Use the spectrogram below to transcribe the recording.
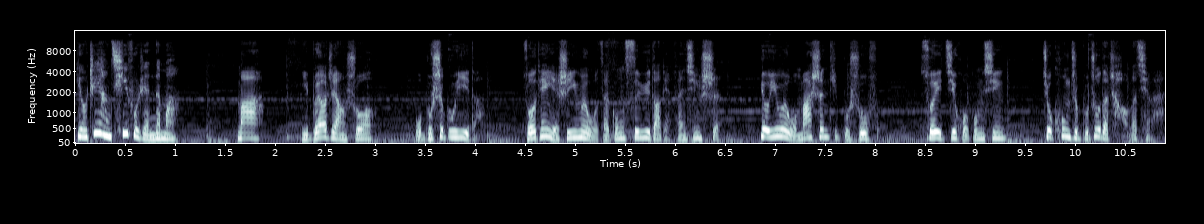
有这样欺负人的吗？妈，你不要这样说，我不是故意的。昨天也是因为我在公司遇到点烦心事，又因为我妈身体不舒服，所以急火攻心，就控制不住的吵了起来。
